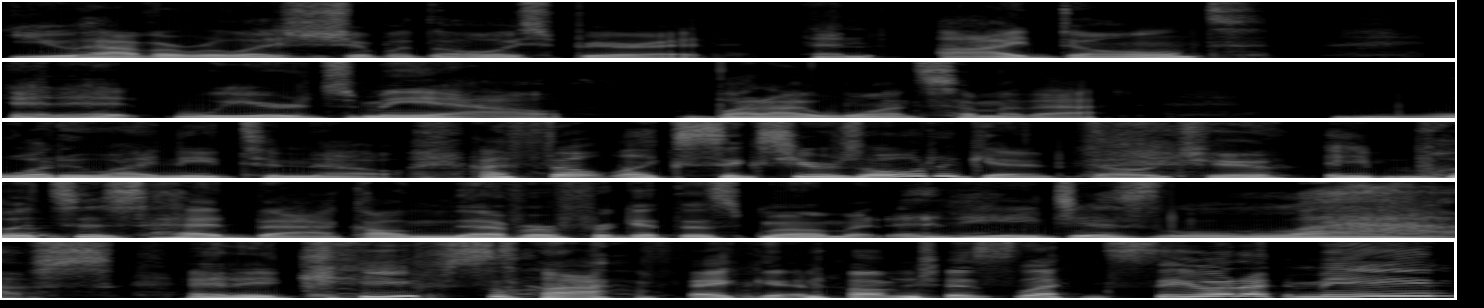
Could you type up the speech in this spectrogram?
you have a relationship with the Holy Spirit and I don't. And it weirds me out, but I want some of that. What do I need to know? I felt like six years old again. don't you? He mm. puts his head back. I'll never forget this moment. And he just laughs and he keeps laughing. And I'm just like, see what I mean?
